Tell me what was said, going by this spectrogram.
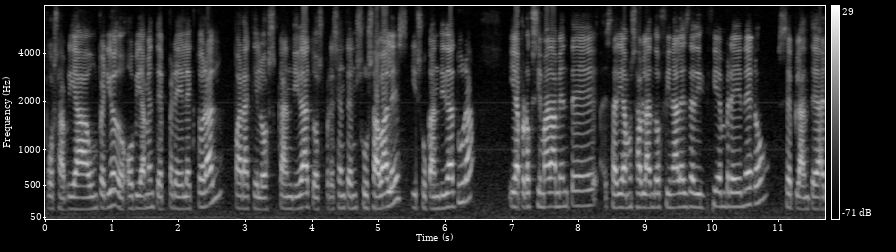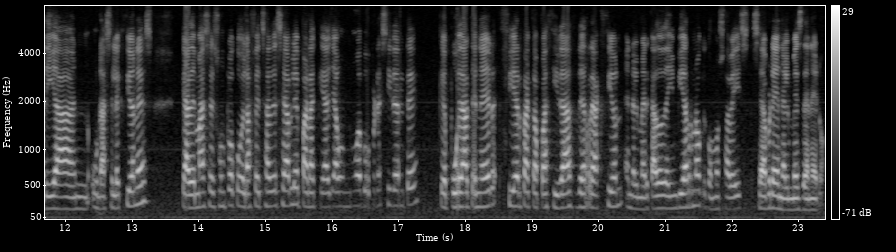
pues habría un periodo obviamente preelectoral para que los candidatos presenten sus avales y su candidatura y aproximadamente estaríamos hablando finales de diciembre, enero, se plantearían unas elecciones que además es un poco la fecha deseable para que haya un nuevo presidente que pueda tener cierta capacidad de reacción en el mercado de invierno, que como sabéis se abre en el mes de enero.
